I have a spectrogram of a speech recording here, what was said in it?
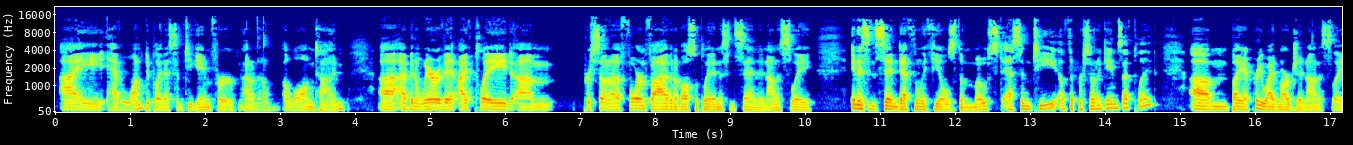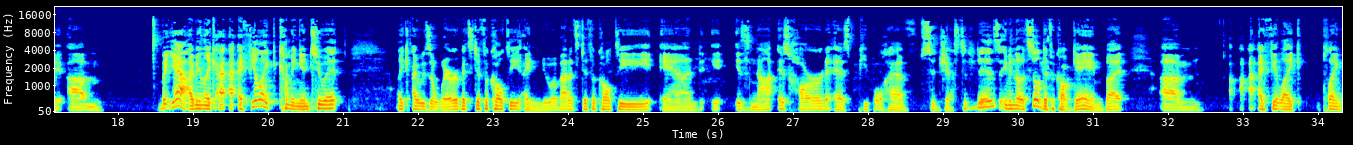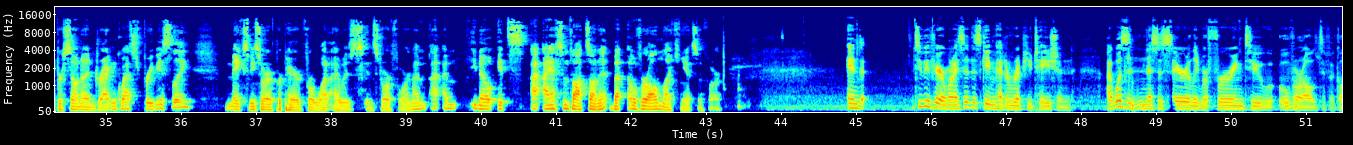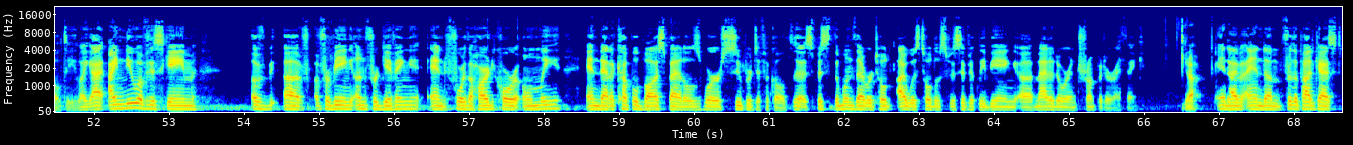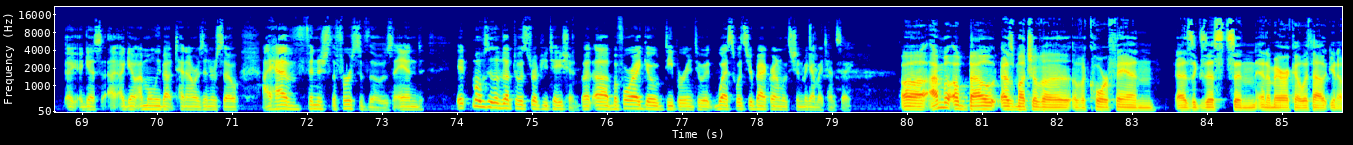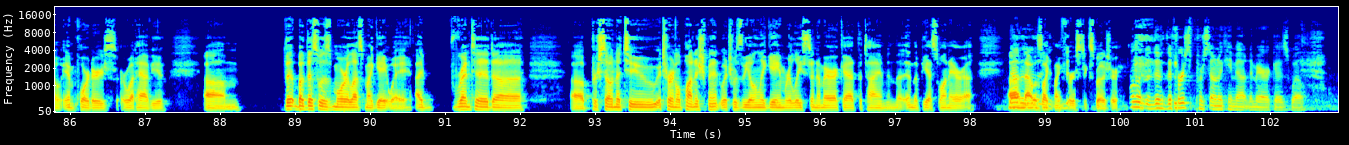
I have wanted to play an SMT game for I don't know a long time. Uh, I've been aware of it. I've played um, Persona four and five, and I've also played Innocent Sin. And honestly, Innocent Sin definitely feels the most SMT of the Persona games I've played um, by a pretty wide margin, honestly. Um, but yeah, I mean, like I, I feel like coming into it, like I was aware of its difficulty. I knew about its difficulty, and it is not as hard as people have suggested it is. Even though it's still a difficult game, but um, I, I feel like playing Persona and Dragon Quest previously makes me sort of prepared for what I was in store for. And I'm, I'm, you know, it's I, I have some thoughts on it, but overall, I'm liking it so far. And to be fair, when I said this game had a reputation, I wasn't necessarily referring to overall difficulty. Like I, I knew of this game of uh, for being unforgiving and for the hardcore only, and that a couple boss battles were super difficult. Uh, the ones that were told I was told of specifically being uh, Matador and Trumpeter, I think. Yeah. And I've and um for the podcast, I, I guess I, again I'm only about ten hours in or so. I have finished the first of those, and it mostly lived up to its reputation. But uh, before I go deeper into it, Wes, what's your background with Shin Megami Tensei? Uh, I'm about as much of a of a core fan as exists in in America without you know importers or what have you. Um, th- but this was more or less my gateway. I rented uh, uh, Persona 2 Eternal Punishment, which was the only game released in America at the time in the in the PS1 era. Um, that was like my the, first exposure. Well, the, the, the, first Persona came out in America as well.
